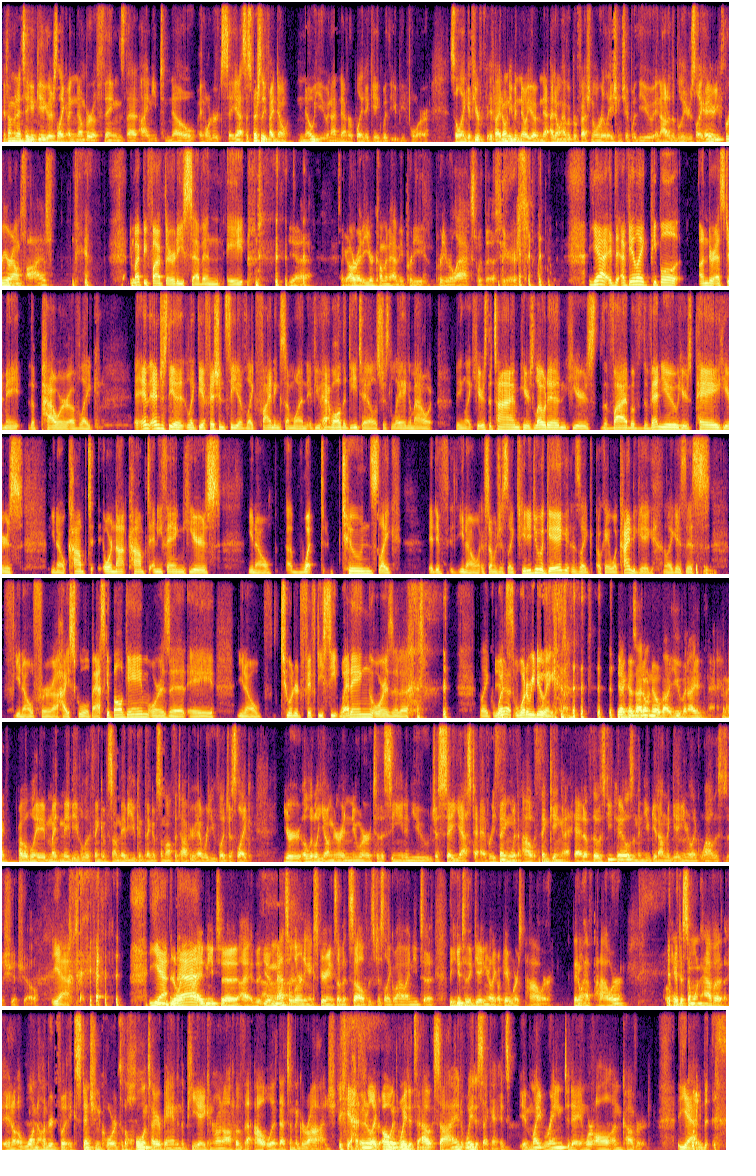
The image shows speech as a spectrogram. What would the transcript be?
if I'm gonna take a gig, there's like a number of things that I need to know in order to say yes, especially if I don't know you and I've never played a gig with you before. So like if you're if I don't even know you, I've ne- I don't have a professional relationship with you, and out of the blue you're just like, hey, are you free around five? It might be 5:30, 7, 8. yeah it's like already you're coming at me pretty pretty relaxed with this here yeah, it, I feel like people underestimate the power of like and and just the like the efficiency of like finding someone. If you have all the details just laying them out being like here's the time here's load-in here's the vibe of the venue here's pay here's you know comped or not comped anything here's you know uh, what tunes like it, if you know if someone's just like can you do a gig? It's like okay what kind of gig? Like is this you know for a high school basketball game or is it a you know 250 seat wedding or is it a like what's what are we doing? Yeah because i don't know about you but i and i probably might may be able to think of some maybe you can think of some off the top of your head where you've like just like you're a little younger and newer to the scene and you just say yes to everything without thinking ahead of those details and then you get on the gig and you're like wow this is a shit show yeah. Yeah you're that like i need to i th- and that's a Uh. learning experience of itself it's just like wow i need to you get to the gig and you're like okay where's power? They don't have power? Okay does someone have a you know a 100 foot extension cord so the whole entire band and the pa can run off of the outlet that's in the garage? Yeah and they're like oh wait it's outside? Wait a second it's it might rain today and we're all uncovered yeah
